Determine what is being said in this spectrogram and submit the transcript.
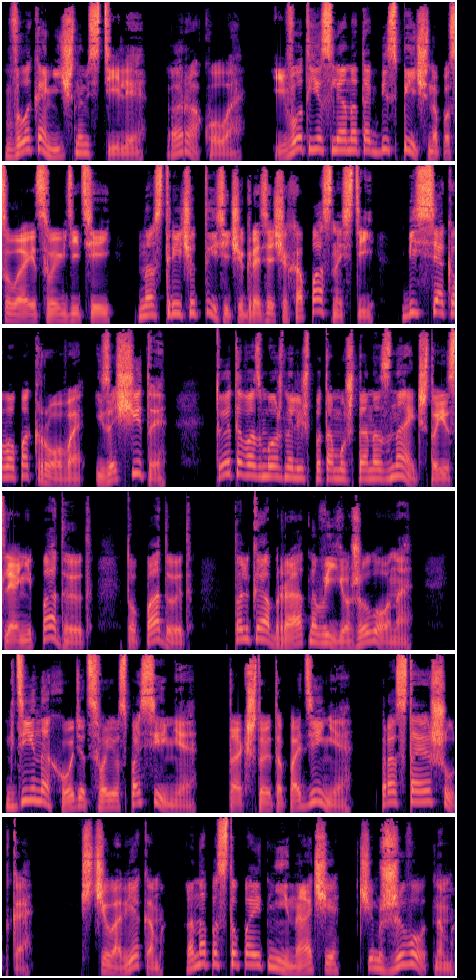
в лаконичном стиле оракула. И вот если она так беспечно посылает своих детей навстречу тысячи грозящих опасностей, без всякого покрова и защиты, то это возможно лишь потому, что она знает, что если они падают, то падают только обратно в ее же лоно, где и находят свое спасение. Так что это падение — простая шутка. С человеком она поступает не иначе, чем с животным,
